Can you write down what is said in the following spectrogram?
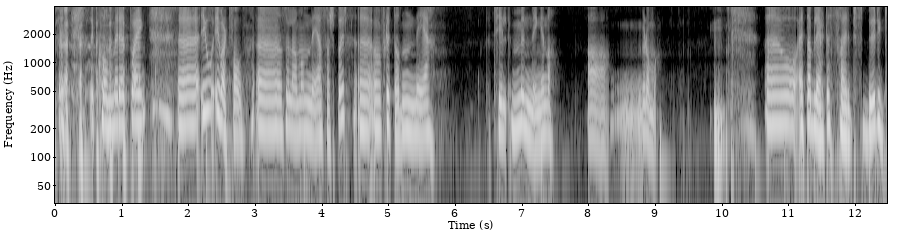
Det kommer et poeng. Uh, jo, i hvert fall. Uh, så la man ned Sarpsborg uh, og flytta den ned til munningen da, av Glomma. Eh, og etablerte Sarpsburg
